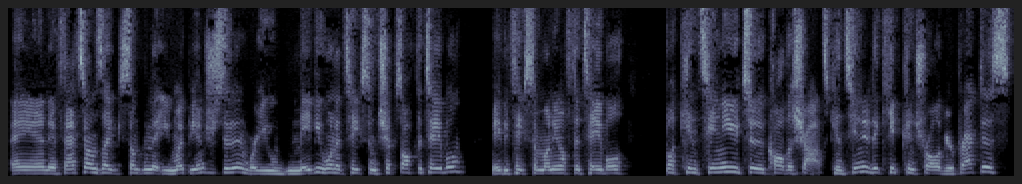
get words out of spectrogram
And if that sounds like something that you might be interested in, where you maybe want to take some chips off the table, maybe take some money off the table, but continue to call the shots, continue to keep control of your practice,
